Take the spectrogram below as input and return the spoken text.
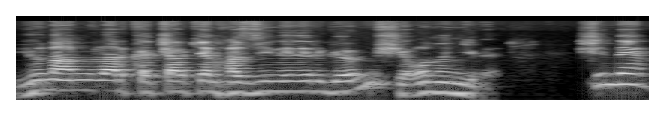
Yunanlılar kaçarken hazineleri gömmüş ya onun gibi. Şimdi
